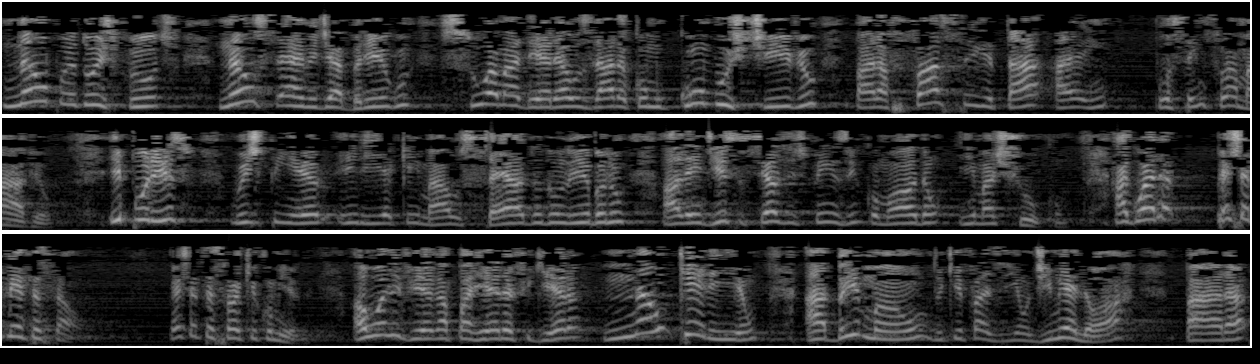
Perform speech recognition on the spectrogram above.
não produz frutos, não serve de abrigo, sua madeira é usada como combustível para facilitar a, por ser inflamável. E por isso o espinheiro iria queimar o cedro do Líbano. Além disso, seus espinhos incomodam e machucam. Agora, preste bem atenção. Preste atenção aqui comigo. a Oliveira, a Parreira e a Figueira não queriam abrir mão do que faziam de melhor para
